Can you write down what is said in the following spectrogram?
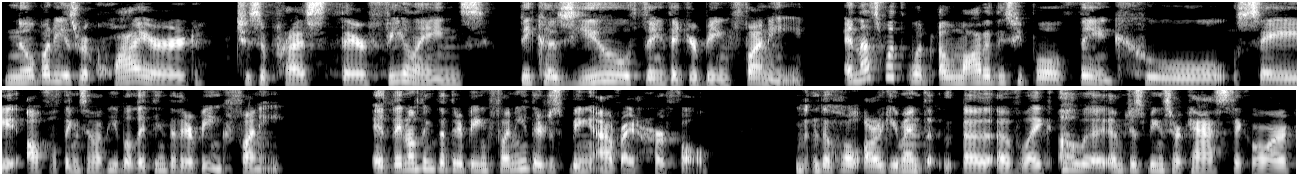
Nobody is required to suppress their feelings because you think that you're being funny. And that's what, what a lot of these people think who say awful things about people. They think that they're being funny. If they don't think that they're being funny, they're just being outright hurtful the whole argument uh, of like, oh, I'm just being sarcastic or,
